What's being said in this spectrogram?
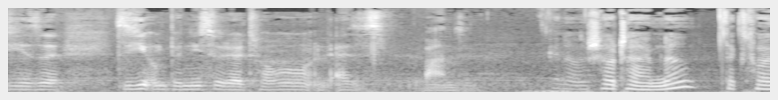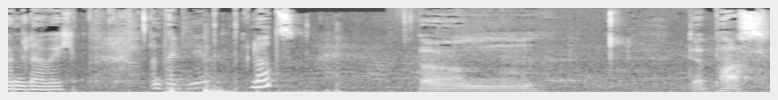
diese, sie und Benicio del Toro und also es ist Wahnsinn. Genau, Showtime, ne? Sechs Folgen, glaube ich. Und bei dir, Lutz? Ähm, der Pass.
